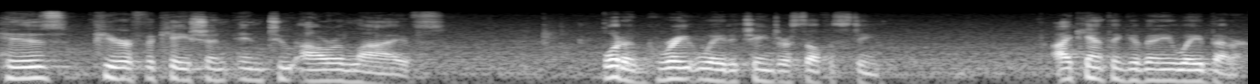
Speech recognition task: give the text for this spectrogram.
His purification into our lives. What a great way to change our self esteem. I can't think of any way better.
